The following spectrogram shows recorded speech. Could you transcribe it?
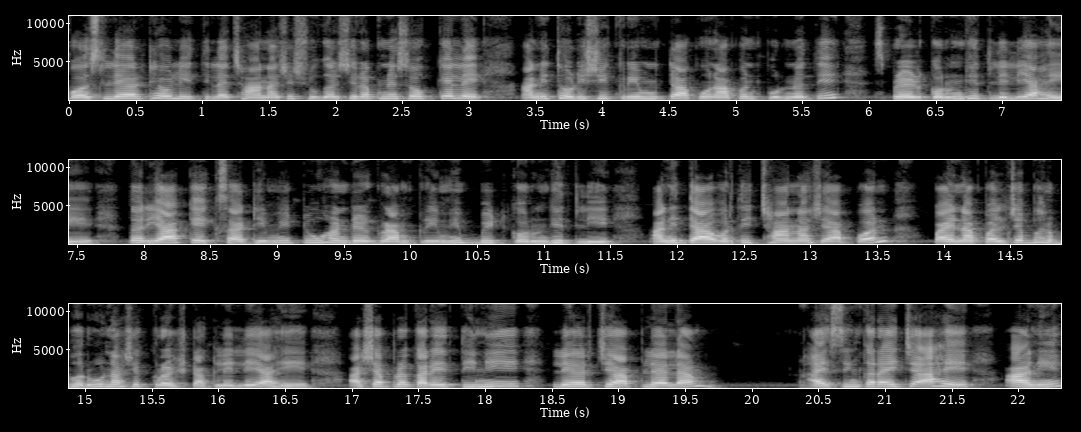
फर्स्ट लेअर ठेवली तिला छान असे शुगर सिरपने सोक केले आणि थोडीशी क्रीम टाकून आपण पूर्ण ती स्प्रेड करून घेतलेली आहे. तर या केकसाठी मी टू हंड्रेड ग्राम क्रीम ही बीट करून घेतली आणि त्यावरती छान असे आपण पायनॅपलचे भरभरून असे क्रश टाकलेले आहे. अशा प्रकारे तिन्ही लेअरचे आपल्याला आयसिंग करायचे आहे आणि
